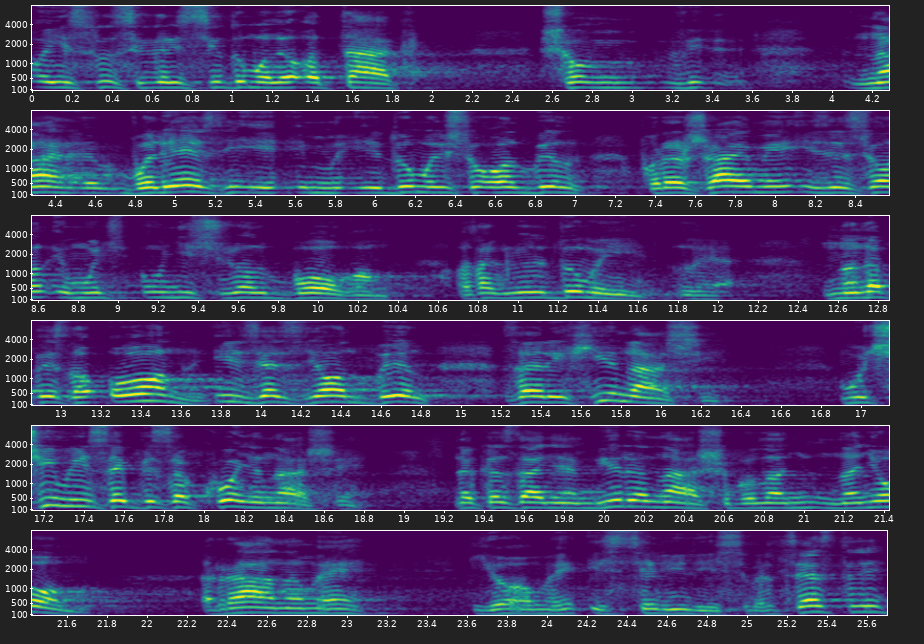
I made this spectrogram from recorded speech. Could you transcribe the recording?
о Ісусі Христі думали отак, що ві- на болезни і, і, і думали, що Він був поражаємий, ізнесен і муч- уничтожен Богом. Отак люди думали. Но написано, Он изъяснен был за грехи наши, мучимый за беззаконие наши. Наказание мира наше было на нем. Ранами його ми ісцілились. Сестри,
